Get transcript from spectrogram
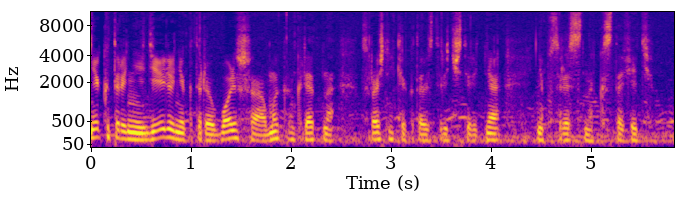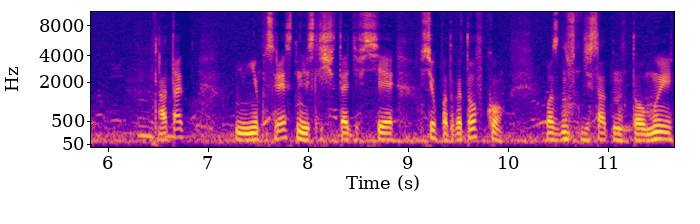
Некоторые неделю, некоторые больше, а мы конкретно, срочники, готовились 3-4 дня непосредственно к эстафете. А так, непосредственно, если считать все, всю подготовку воздушно-десантную, то мы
